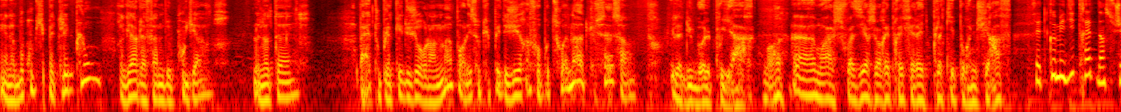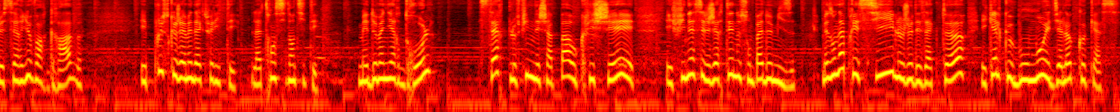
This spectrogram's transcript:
Il y en a beaucoup qui pètent les plombs. Regarde la femme de Pouillard, le notaire. Bah, tout plaqué du jour au lendemain pour aller s'occuper des girafes au Botswana, tu sais ça. Il a du bol, Pouillard. Ouais. Euh, moi, à choisir, j'aurais préféré être plaqué pour une girafe. Cette comédie traite d'un sujet sérieux, voire grave, et plus que jamais d'actualité, la transidentité. Mais de manière drôle, certes, le film n'échappe pas aux clichés, et finesse et légèreté ne sont pas de mise. Mais on apprécie le jeu des acteurs et quelques bons mots et dialogues cocasses.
